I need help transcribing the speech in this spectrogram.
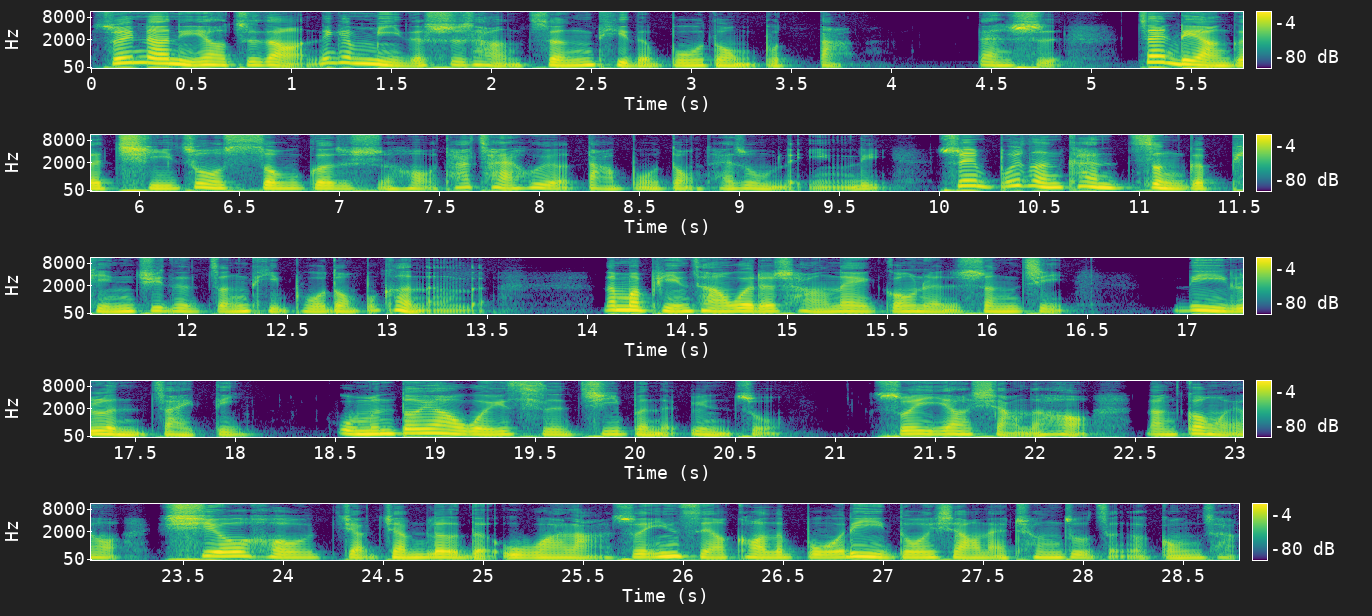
所以呢你要知道那个米的市场整体的波动不大，但是在两个期做收割的时候，它才会有大波动，才是我们的盈利。所以不能看整个平均的整体波动，不可能的。那么平常为了厂内工人生计，利润在地，我们都要维持基本的运作。所以要想的哈，让工人哦修好较较热的屋啊啦。所以因此要靠着薄利多销来撑住整个工厂。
